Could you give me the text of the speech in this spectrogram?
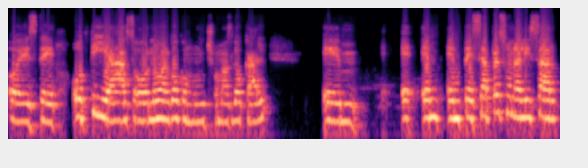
o, este, o tías, o no algo como mucho más local, em, e, em, empecé a personalizar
